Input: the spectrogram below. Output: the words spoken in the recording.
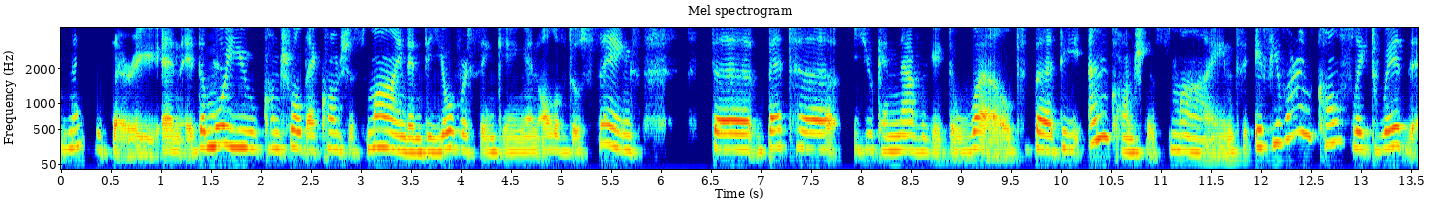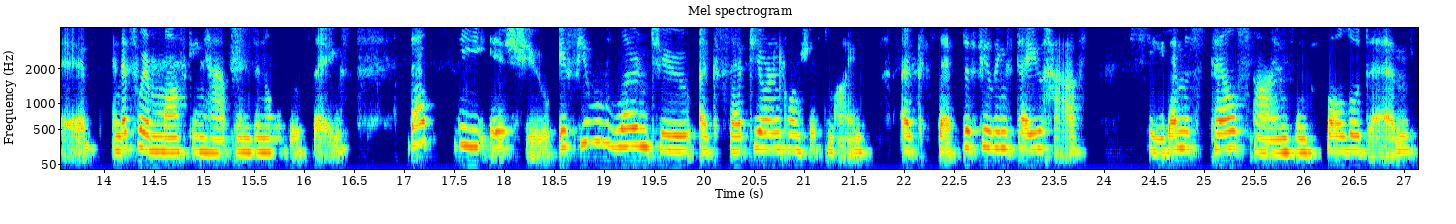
necessary. And the more you control that conscious mind and the overthinking and all of those things, the better you can navigate the world. But the unconscious mind, if you are in conflict with it, and that's where masking happens and all those things, that's the issue. If you learn to accept your unconscious mind, accept the feelings that you have, see them as tell signs and follow them,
